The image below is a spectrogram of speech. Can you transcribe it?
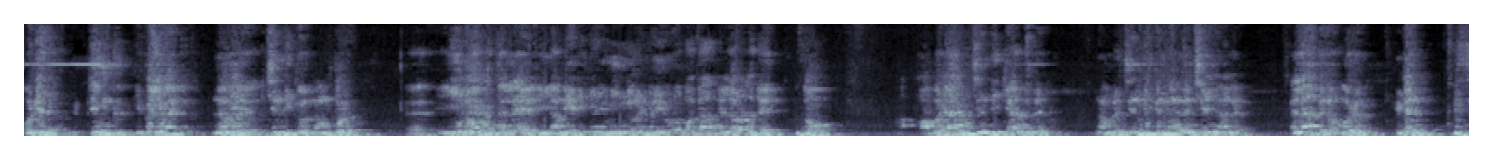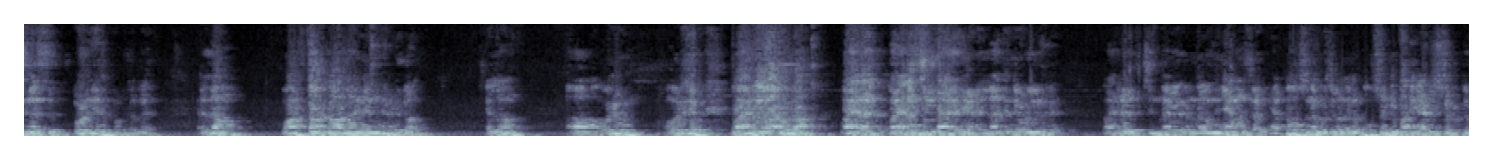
ഒരു തിങ്ക് ഇപ്പൊ ഇവൻ നമ്മൾ ചിന്തിക്കും നമുക്ക് ഈ ലോകത്തല്ലേ ഈ അമേരിക്കയും ഇംഗ്ലണ്ടും യൂറോപ്പൊക്കെ എല്ലാം ഉള്ളത്. സോ അവരാരും ചിന്തിക്കാത്തത് നമ്മൾ ചിന്തിക്കുന്നതെന്ന് വെച്ച് കഴിഞ്ഞാൽ എല്ലാത്തിനും ഒരു ഇടൻ ബിസിനസ് ഒളിഞ്ഞിരിപ്പുണ്ട് അല്ലെ എല്ലാം വാർത്താ പ്രാധാന്യം നേടുക എല്ലാം ഒരു ഒരു വൈറലാവുക വൈറൽ വൈറൽ ചിന്താഗതിയാണ്. എല്ലാത്തിന്റെ ഉള്ളിൽ വൈറൽ ചിന്തകളുണ്ടാവും ഞാൻ മനസ്സിലാക്കി. ഞാൻ പോസ്റ്റിനെ കുറിച്ച് പറഞ്ഞാൽ പോസ്റ്റ് എനിക്ക് ഭയങ്കരമായിട്ട് ഇഷ്ടപ്പെട്ടു.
